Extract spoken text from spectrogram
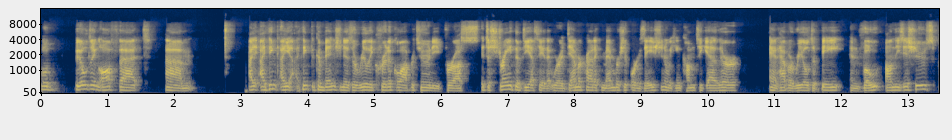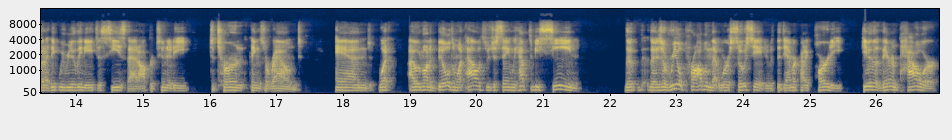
Well, building off that, um, I, I, think I, I, think the convention is a really critical opportunity for us. It's a strength of DSA that we're a democratic membership organization and we can come together and have a real debate and vote on these issues. But I think we really need to seize that opportunity to turn things around. And what I would want to build on what Alex was just saying, we have to be seen. The, there's a real problem that we're associated with the Democratic Party, given that they're in power.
